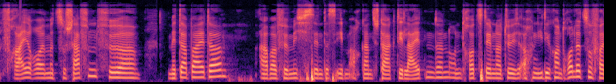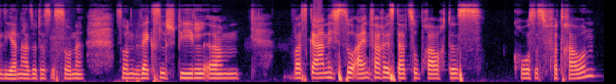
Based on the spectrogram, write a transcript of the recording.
Freiräume zu schaffen für Mitarbeiter. Aber für mich sind es eben auch ganz stark die Leitenden und trotzdem natürlich auch nie die Kontrolle zu verlieren. Also das ist so, eine, so ein Wechselspiel, ähm, was gar nicht so einfach ist. Dazu braucht es großes Vertrauen.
